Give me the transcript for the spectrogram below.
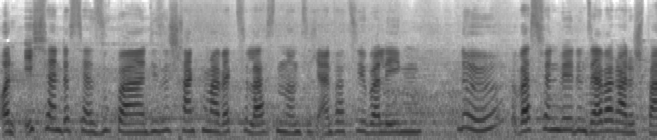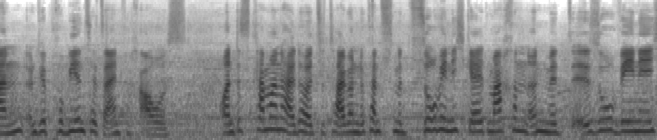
Und ich fände es ja super, diese Schranken mal wegzulassen und sich einfach zu überlegen, nö, was finden wir denn selber gerade spannend und wir probieren es jetzt einfach aus. Und das kann man halt heutzutage und du kannst es mit so wenig Geld machen und mit äh, so wenig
